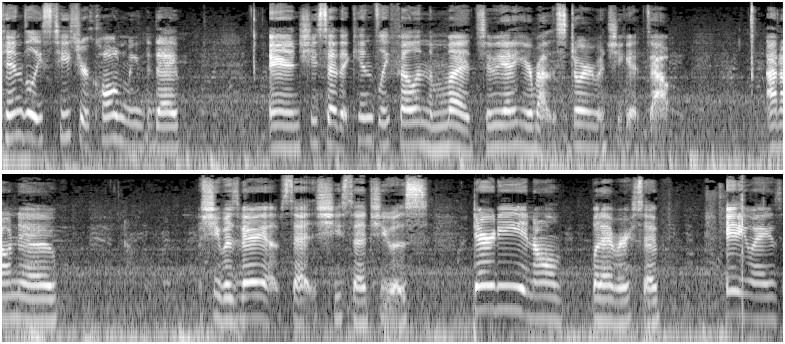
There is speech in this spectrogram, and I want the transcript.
Kinsley's teacher called me today and she said that Kinsley fell in the mud. So we gotta hear about the story when she gets out. I don't know. She was very upset. She said she was dirty and all whatever. So anyways,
